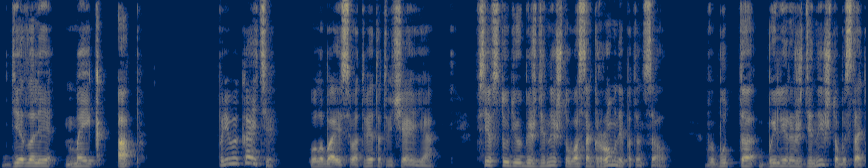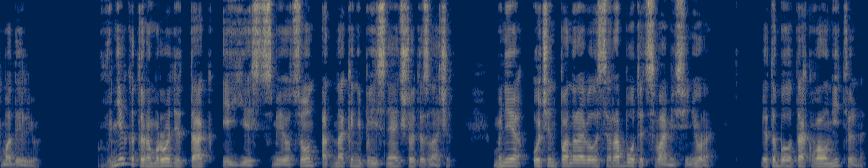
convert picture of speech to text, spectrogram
делали мейк-ап». «Привыкайте», – улыбаясь в ответ, отвечаю я. Все в студии убеждены, что у вас огромный потенциал. Вы будто были рождены, чтобы стать моделью. В некотором роде так и есть, смеется он, однако не поясняет, что это значит. Мне очень понравилось работать с вами, сеньора. Это было так волнительно.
